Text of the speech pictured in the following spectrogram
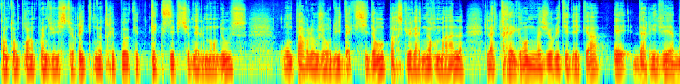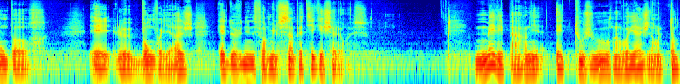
Quand on prend un point de vue historique, notre époque est exceptionnellement douce. On parle aujourd'hui d'accident parce que la normale, la très grande majorité des cas, est d'arriver à bon port et le bon voyage est devenu une formule sympathique et chaleureuse. Mais l'épargne est toujours un voyage dans le temps,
